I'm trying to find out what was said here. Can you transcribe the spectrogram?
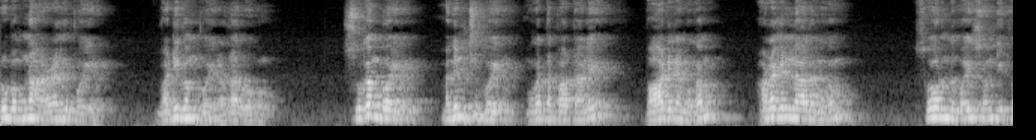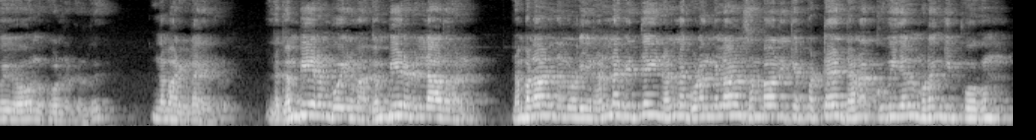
ரூபம்னா அழகு போயிடும் வடிவம் போயிடும் அதான் ரூபம். சுகம் போயிடும் மகிழ்ச்சி போயிடும் முகத்தை பார்த்தாலே வாடின முகம் அழகில்லாத முகம் சோர்ந்து போய் சொங்கி போய் ஓன்னு உட்காந்துருக்கிறது இந்த மாதிரிலாம் ஏற்படும் இந்த கம்பீரம் போயிடுமா கம்பீரம் இல்லாதவன் நம்மளால் நம்மளுடைய நல்ல வித்தை நல்ல குணங்களால் சம்பாதிக்கப்பட்ட தனக்குவியல் முடங்கி போகும்.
